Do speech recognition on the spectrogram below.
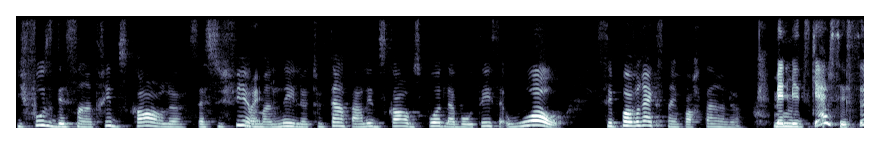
il faut se décentrer du corps. Là. Ça suffit à un moment donné, là, tout le temps à parler du corps, du poids, de la beauté. Wow! C'est pas vrai que c'est important, là. Mais le médical, c'est ça,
